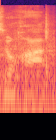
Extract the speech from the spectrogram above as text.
so hot.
